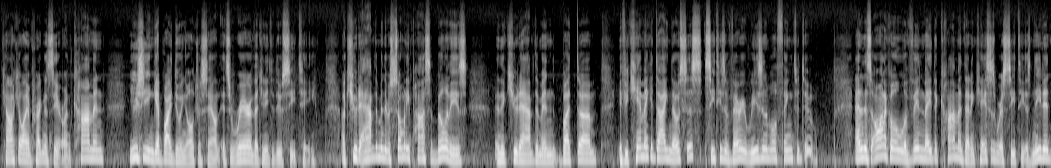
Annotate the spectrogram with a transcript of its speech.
Calculi and pregnancy are uncommon. Usually you can get by doing ultrasound. It's rare that you need to do CT. Acute abdomen, there are so many possibilities in the acute abdomen, but um, if you can't make a diagnosis, CT is a very reasonable thing to do. And in this article, Levin made the comment that in cases where CT is needed,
